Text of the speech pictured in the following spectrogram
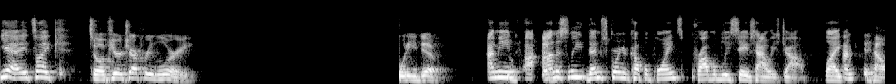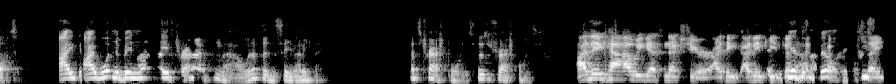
yeah, it's like So if you're Jeffrey Lurie, what do you do? I mean, uh, honestly, them scoring a couple points probably saves Howie's job. Like I mean, it helped. I I wouldn't have been That's if trash. No, that didn't save anything. That's trash points. Those are trash points. I think Howie gets next year. I think I think he's gonna. Yeah, but Bill, he's- say-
